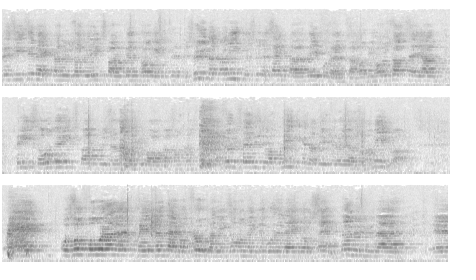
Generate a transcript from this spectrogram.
precis i veckan nu så hade Riksbanken tagit ett beslut att man inte skulle sänka reporäntan. Vi har ju så att säga en fristående riksbank nu sedan några år tillbaka som kan strunta fullständigt i vad politikerna tycker och gör som man vill. Va? Eh, och så får eh, chefen där då frågan liksom om det inte vore läge att sänka nu när eh,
